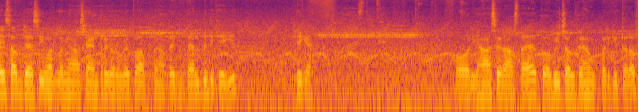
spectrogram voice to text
गाइस आप जैसे ही मतलब यहाँ से एंटर करोगे तो आपको यहाँ पे एक बेल भी दिखेगी, ठीक है? और यहाँ से रास्ता है तो अभी चलते हैं ऊपर की तरफ़।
